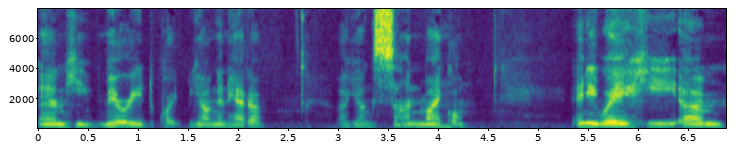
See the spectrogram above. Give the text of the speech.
and he married quite young and had a, a young son, Michael. Anyway, he um,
